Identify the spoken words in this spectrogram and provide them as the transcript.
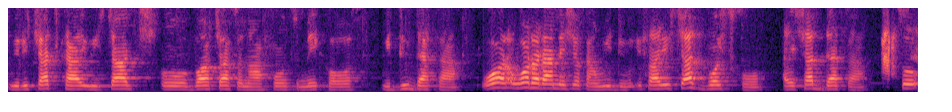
We recharge card, we charge uh, vouchers on our phone to make calls. We do data. What what other measure can we do? If I recharge voice call, I recharge data. So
